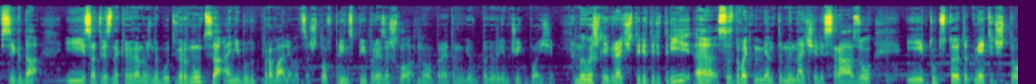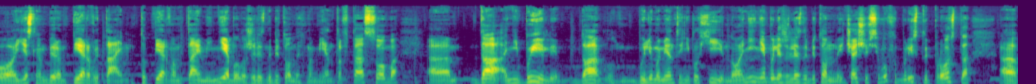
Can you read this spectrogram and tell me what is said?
всегда. И, соответственно, когда нужно будет вернуться, они будут проваливаться, что в принципе и произошло, но про это мы поговорим чуть позже. Мы вышли играть 4-3-3, э, создавать моменты мы начали сразу, и тут стоит отметить, что если мы берем первый тайм, то в первом тайме не было железнобетонных моментов-то особо. Э, да, они были, да, были моменты неплохие, но они не были железнобетонные. Чаще всего футболисты просто э,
